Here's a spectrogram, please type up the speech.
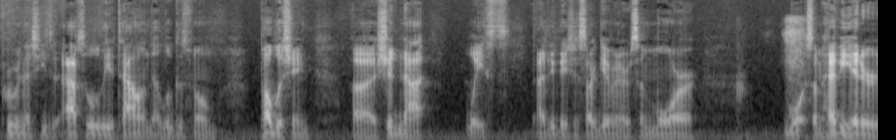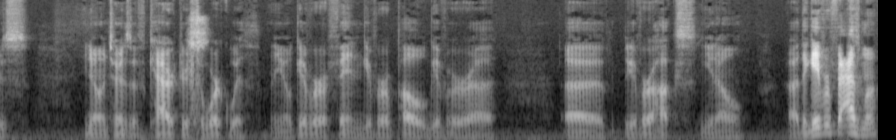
proven that she's absolutely a talent that Lucasfilm Publishing uh, should not waste. I think they should start giving her some more, more some heavy hitters, you know, in terms of characters to work with. You know, give her a Finn, give her a Poe, give her a, uh, give her a Hux. You know, uh, they gave her Phasma,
